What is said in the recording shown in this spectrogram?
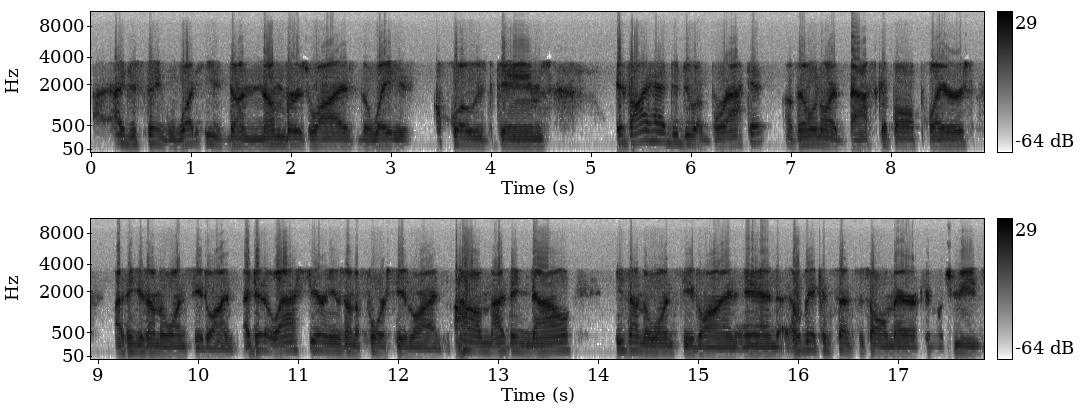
I just think what he's done numbers wise, the way he's closed games. If I had to do a bracket of Illinois basketball players, I think he's on the one seed line. I did it last year and he was on the four seed line. Um, I think now he's on the one seed line and he'll be a consensus All American, which means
